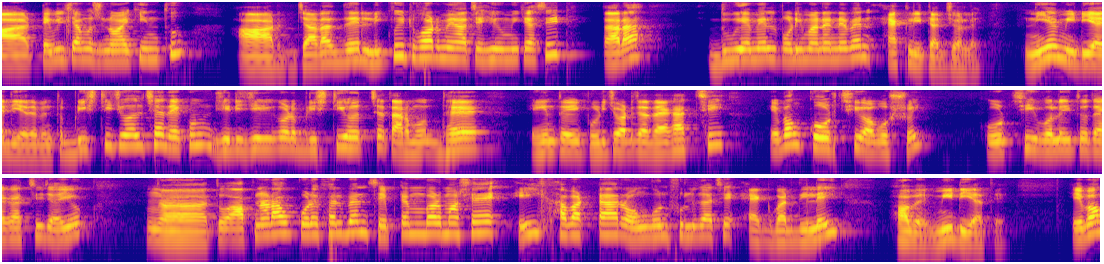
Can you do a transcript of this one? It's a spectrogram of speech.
আর টেবিল চামচ নয় কিন্তু। আর যারাদের লিকুইড ফর্মে আছে হিউমিক অ্যাসিড, তারা দু এম এল পরিমাণে নেবেন এক লিটার জলে। নিয়ে মিডিয়ায় দিয়ে দেবেন। তো বৃষ্টি চলছে, দেখুন, ঝিরিঝিরি করে বৃষ্টি হচ্ছে, তার মধ্যে কিন্তু এই পরিচর্যা দেখাচ্ছি। এবং করছি অবশ্যই, করছি বলেই তো দেখাচ্ছি, যাই হোক। তো আপনারাও করে ফেলবেন। সেপ্টেম্বর মাসে এই খাবারটা রঙ্গন ফুল গাছে একবার দিলেই হবে মিডিয়াতে। এবং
